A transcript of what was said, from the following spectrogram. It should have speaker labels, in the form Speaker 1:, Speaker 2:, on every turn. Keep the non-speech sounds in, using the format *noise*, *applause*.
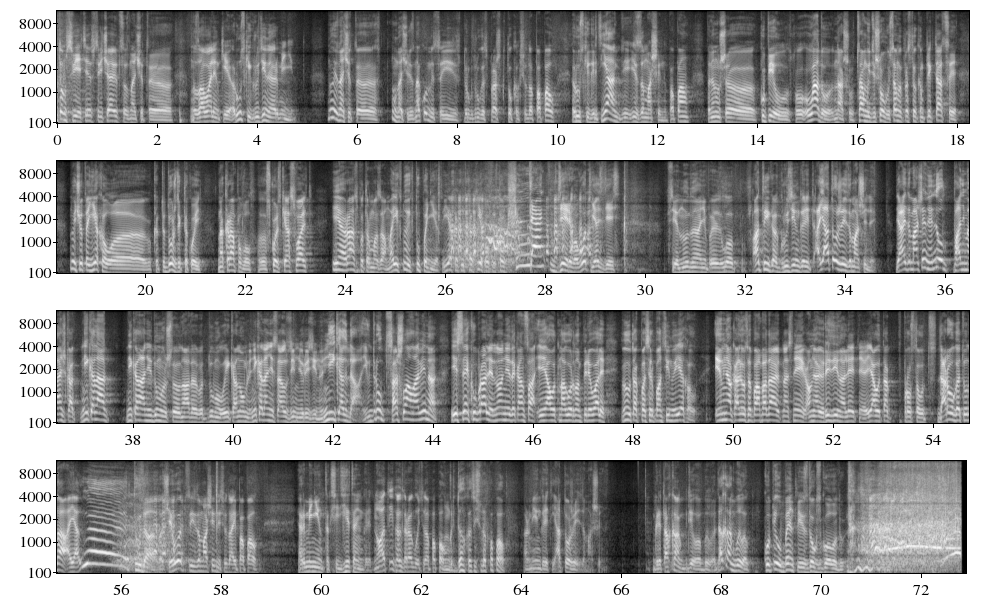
Speaker 1: на том свете встречаются, значит, э, на заваленке русский, грузин и армянин. Ну и, значит, э, ну, начали знакомиться и друг друга спрашивают, кто как сюда попал. Русский говорит, я из-за машины попал, потому что купил «Ладу» нашу, самую дешевую, самой простой комплектации. Ну и что-то ехал, э, как-то дождик такой, накрапывал, э, скользкий асфальт. И я раз по тормозам, а их, ну, их тупо нет. Я как, вот, как ехал, просто в дерево, вот я здесь. Все, ну да, не повезло. А ты как, грузин говорит, а я тоже из-за машины. Я из-за машины, ну, понимаешь как, никогда, никогда не думал, что надо, вот думал, экономлю, никогда не ставил зимнюю резину, никогда. И вдруг сошла лавина, и снег убрали, но не до конца. И я вот на горном перевале, ну, так по серпантину ехал, и у меня колеса попадают на снег, а у меня резина летняя, я вот так просто вот дорога туда, а я «Э, туда. Вообще вот из-за машины сюда и попал. Армянин так сидит, он говорит, ну а ты как, дорогой, сюда попал? Он говорит, да, как ты сюда попал? Армянин говорит, я тоже из-за машины. Говорит, а как дело было? Да как было? Купил Бентли и сдох с голоду. *laughs*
